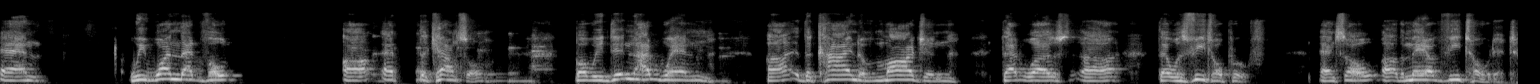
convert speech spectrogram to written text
and we won that vote uh, at the council, but we did not win uh, the kind of margin that was uh, that was veto proof. And so uh, the mayor vetoed it,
